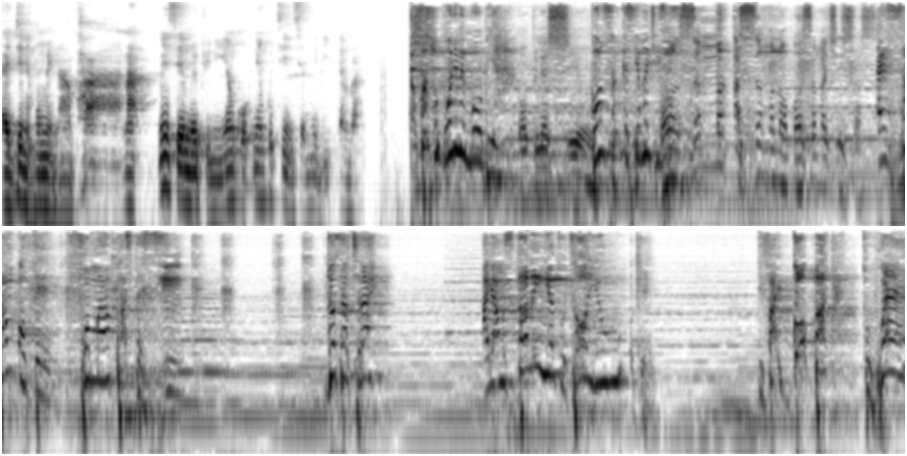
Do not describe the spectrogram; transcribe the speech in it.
ɛgye ne menaa paa na me nsɛm pii ni yɛnkɔ yɛnkɔ tie nsɛm no God bless you. bɔnsam kɛseɛ ma jesus Bonsama asɛm no bonsama Jesus. and some of the former pastors joseph kyerɛ i am standing here to tell you Okay. if i go back to where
